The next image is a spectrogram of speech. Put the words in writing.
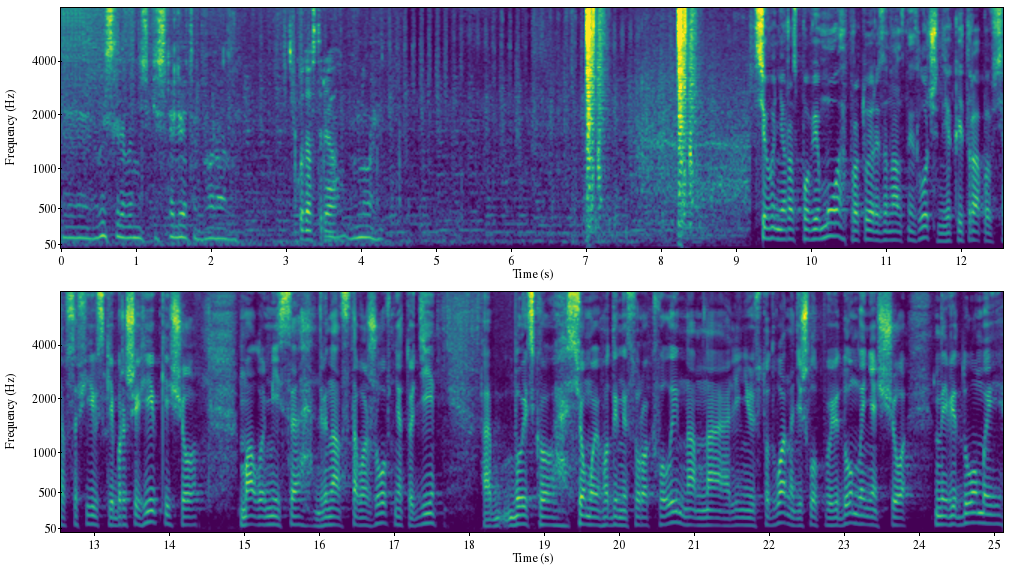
Це вистрілено з пістолета два рази Куда стрелял? в ноги. Сьогодні розповімо про той резонансний злочин, який трапився в Софіївській Брешегівці, що мало місце 12 жовтня. Тоді е, близько 7 години 40 хвилин нам на лінію 102 надійшло повідомлення, що невідомий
